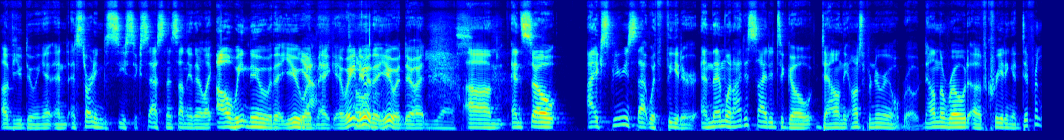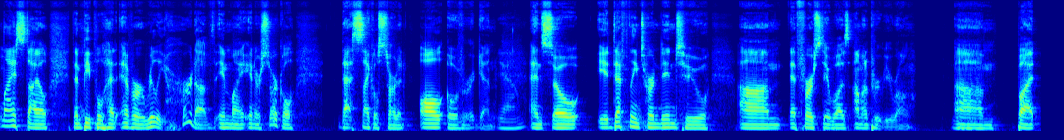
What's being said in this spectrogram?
of you doing it and, and starting to see success, then suddenly they're like, oh, we knew that you Yeah. would make it. We knew that you would do it. Yes. Um, and so I experienced that with theater. And then when I decided to go down the entrepreneurial road, down the road of creating a different lifestyle than people had ever really heard of in my inner circle, that cycle started all over again. Yeah. And so it definitely turned into, um, at first it was, I'm going to prove you wrong. Um, but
